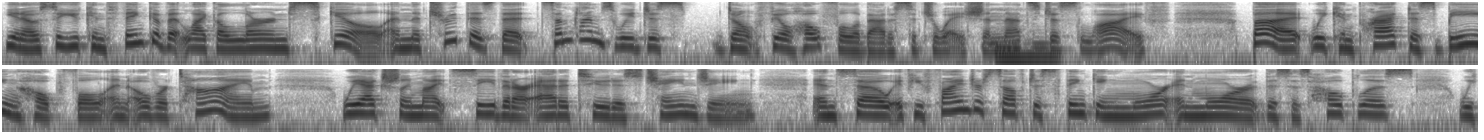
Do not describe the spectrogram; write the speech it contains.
You know, so you can think of it like a learned skill. And the truth is that sometimes we just don't feel hopeful about a situation. Mm-hmm. That's just life. But we can practice being hopeful, and over time, we actually might see that our attitude is changing. And so if you find yourself just thinking more and more, this is hopeless, we,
